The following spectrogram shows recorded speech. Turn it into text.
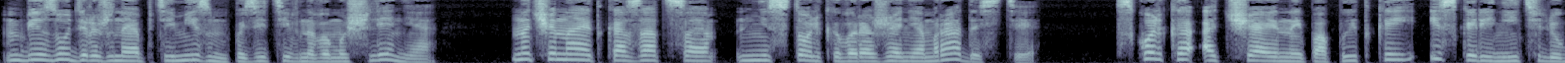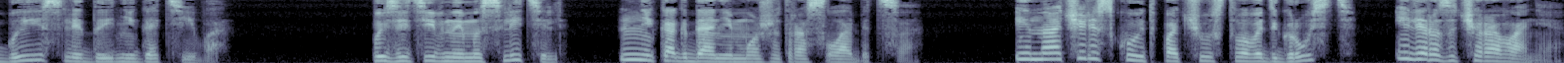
безудержный оптимизм позитивного мышления начинает казаться не столько выражением радости, сколько отчаянной попыткой искоренить любые следы негатива. Позитивный мыслитель никогда не может расслабиться, иначе рискует почувствовать грусть или разочарование,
